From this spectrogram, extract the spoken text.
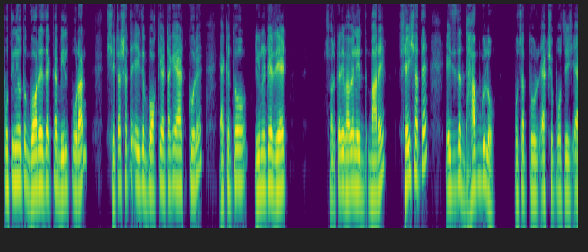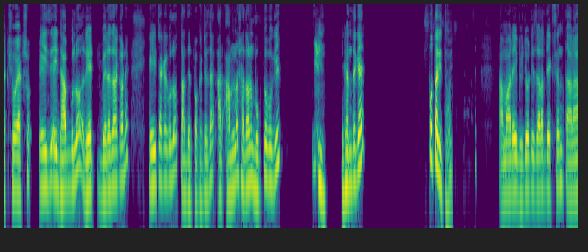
প্রতিনিয়ত গড়ে যে একটা বিল পুরান, সেটার সাথে এই যে বকেয়াটাকে অ্যাড করে একে তো ইউনিটের রেট সরকারিভাবে বাড়ে। সেই সাথে এই যে, ধাপগুলো ৭৫, ১২৫, ১০০, ১০০ এই যে এই ধাপগুলো রেট বেড়ে যাওয়ার কারণে এই টাকাগুলো তাদের পকেটে যায়। আর আমরা সাধারণ ভুক্তভোগী এখান থেকে প্রতারিত হই। আমার এই ভিডিওটি যারা দেখছেন তারা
